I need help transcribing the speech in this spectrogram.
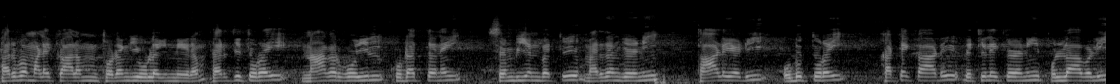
பருவமழை காலம் தொடங்கியுள்ள இந்நேரம் பருத்தித்துறை நாகர்கோயில் குடத்தனை செம்பியன்பற்று மருதங்கேணி தாளையடி உடுத்துறை கட்டைக்காடு வெற்றிலைக்கிழனி புல்லாவளி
